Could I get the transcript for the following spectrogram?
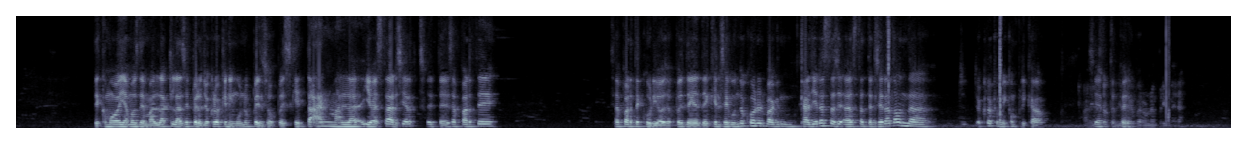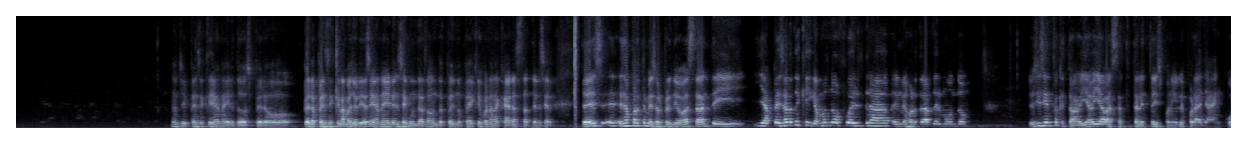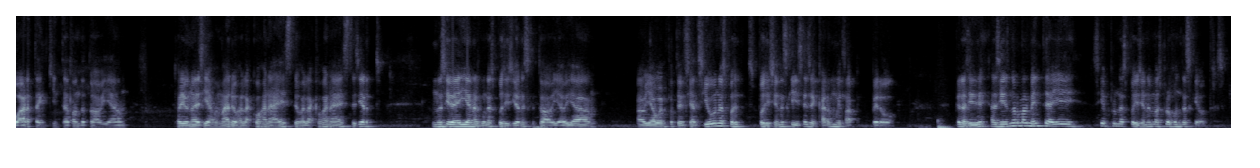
de cómo veíamos de mal la clase, pero yo creo que ninguno pensó, pues, que tan mal iba a estar, ¿cierto? Entonces, aparte esa parte curiosa, pues desde que el segundo quarterback cayera hasta, hasta tercera ronda, yo, creo que muy complicado. A mí me pero, en primera. No, yo pensé que iban a ir dos, pero, pero pensé que la mayoría se iban a ir en segunda ronda, pues no pensé que fueran a caer hasta tercera. Entonces, e, esa parte me sorprendió bastante y, y, a pesar de que, digamos, no fue el draft, el mejor draft del mundo, yo sí siento que todavía había bastante talento disponible por allá en cuarta, en quinta ronda todavía Todavía uno decía, madre, ojalá cojan a este, ojalá cojan a este, ¿cierto? Uno sí veía en algunas posiciones que todavía había, había buen potencial. Sí hubo unas posiciones que dice secaron muy rápido, pero, pero así, así es normalmente, hay siempre unas posiciones más profundas que otras.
